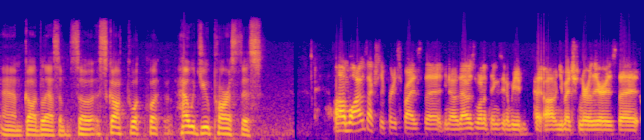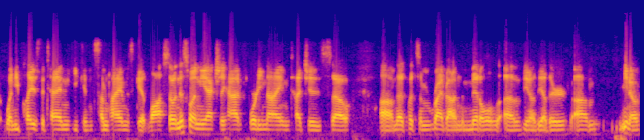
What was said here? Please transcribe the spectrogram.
Um, God bless him. So, Scott, what, what, how would you parse this? Um, well, I was actually pretty surprised that you know that was one of the things you know we um, you mentioned earlier is that when he plays the ten, he can sometimes get lost. So in this one, he actually had 49 touches, so um, that puts him right about in the middle of you know the other um, you know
